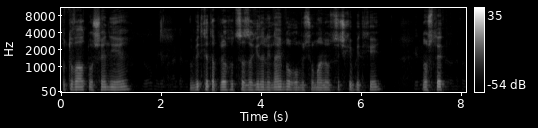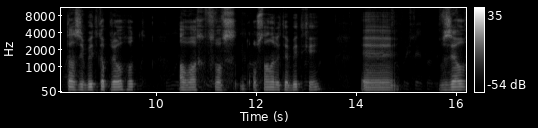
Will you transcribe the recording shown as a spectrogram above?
По това отношение в битката при Охот са загинали най-много мусулмани от всички битки, но след тази битка при Охот Аллах в останалите битки е взел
